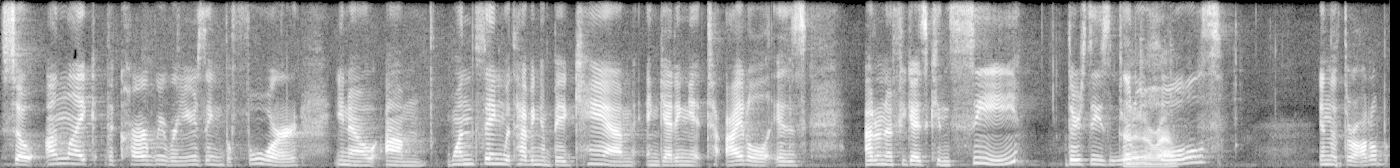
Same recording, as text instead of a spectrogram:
So unlike the carb we were using before, you know, um, one thing with having a big cam and getting it to idle is, I don't know if you guys can see, there's these Turn little holes in the throttle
